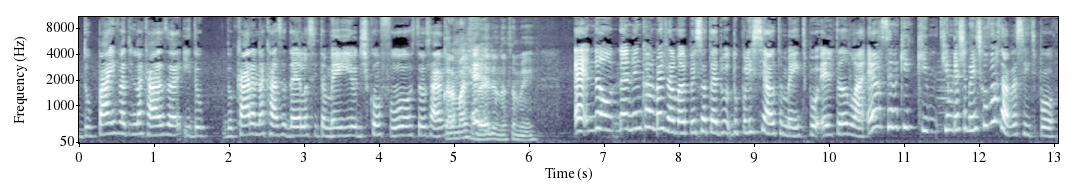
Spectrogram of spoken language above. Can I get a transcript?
do pai invadindo na casa e do, do cara na casa dela, assim, também, e o desconforto, sabe? O cara mais É, velho, né, também. É, não, não é nem um cara mais velho, mas eu penso até do, do policial também, tipo, ele estando lá. É uma cena que, que, que me deixa bem desconfortável, assim, tipo,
